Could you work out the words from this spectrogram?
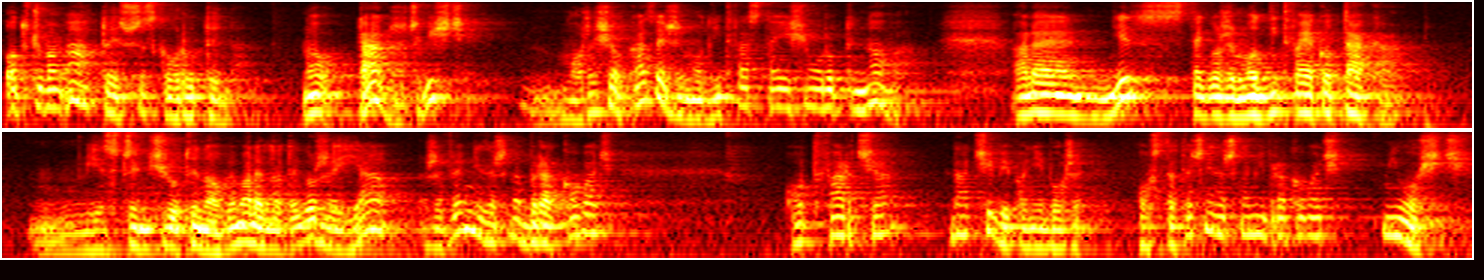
odczuwam, a to jest wszystko rutyna. No tak, rzeczywiście. Może się okazać, że modlitwa staje się rutynowa, ale nie z tego, że modlitwa jako taka jest czymś rutynowym, ale dlatego, że ja, że we mnie zaczyna brakować otwarcia na Ciebie, Panie Boże. Ostatecznie zaczyna mi brakować miłości.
